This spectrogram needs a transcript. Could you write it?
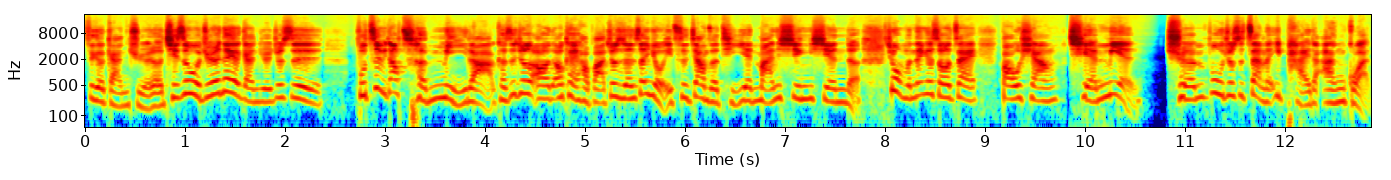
这个感觉了。其实我觉得那个感觉就是。不至于到沉迷啦，可是就是哦，OK，好吧，就是人生有一次这样的体验，蛮新鲜的。就我们那个时候在包厢前面，全部就是站了一排的安管。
